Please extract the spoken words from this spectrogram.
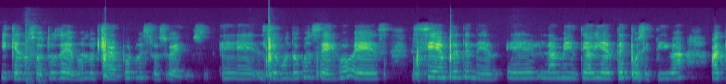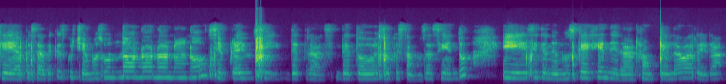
y que nosotros debemos luchar por nuestros sueños. Eh, el segundo consejo es siempre tener eh, la mente abierta y positiva a que a pesar de que escuchemos un no, no, no, no, no, siempre hay un sí detrás de todo eso que estamos haciendo y si tenemos que generar, romper la barrera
